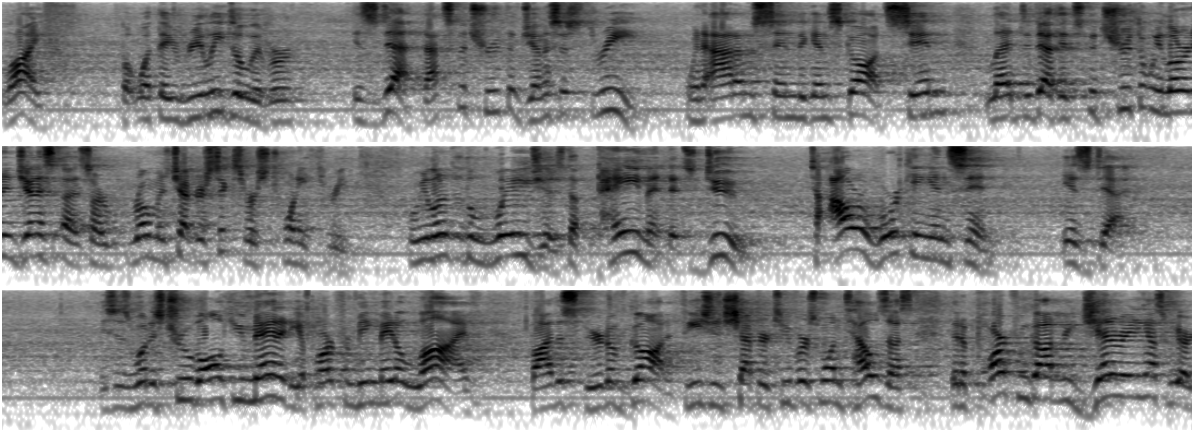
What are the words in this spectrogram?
life, but what they really deliver is death. That's the truth of Genesis 3. when Adam sinned against God. Sin led to death. It's the truth that we learn in Genesis, uh, sorry, Romans chapter 6, verse 23. When we learn that the wages, the payment that's due to our working in sin is death. This is what is true of all humanity apart from being made alive by the Spirit of God. Ephesians chapter 2, verse 1 tells us that apart from God regenerating us, we are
